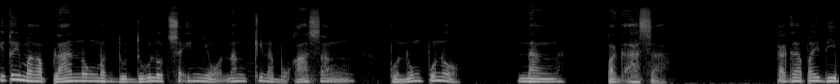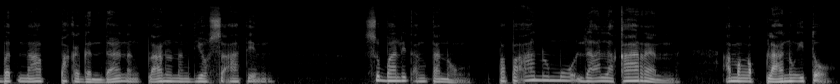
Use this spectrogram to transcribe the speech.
Ito'y mga planong magdudulot sa inyo ng kinabukasang punong-puno ng pag-asa. Kagapay di ba't napakaganda ng plano ng Diyos sa atin? Subalit ang tanong, papaano mo lalakaran ang mga planong ito?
